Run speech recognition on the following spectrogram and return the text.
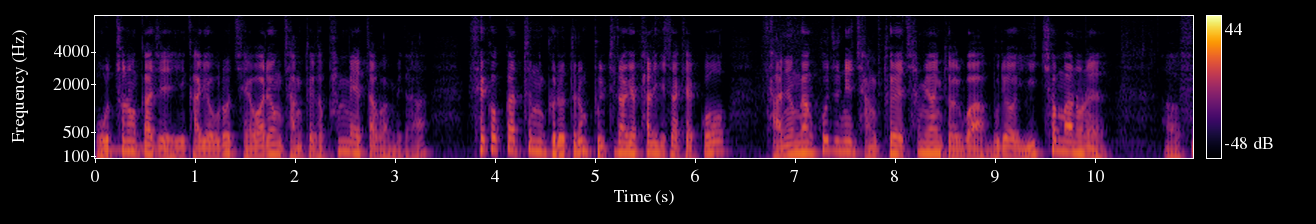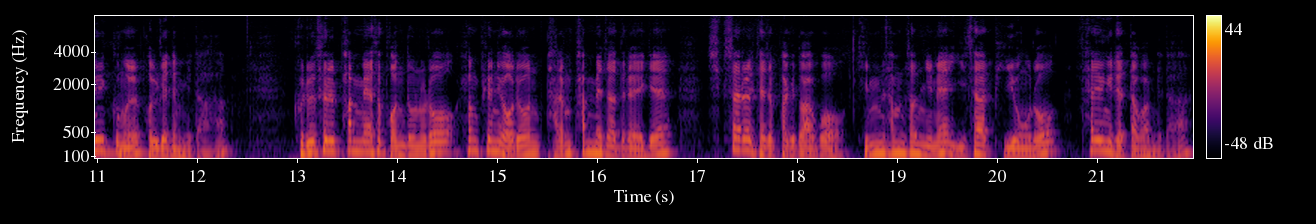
5,000원까지 이 가격으로 재활용 장터에서 판매했다고 합니다. 새것 같은 그릇들은 불티나게 팔리기 시작했고 4년간 꾸준히 장터에 참여한 결과 무려 2천만 원의 어, 수익금을 벌게 됩니다. 그릇을 판매해서 번 돈으로 형편이 어려운 다른 판매자들에게 식사를 대접하기도 하고 김삼선님의 이사 비용으로 사용이 됐다고 합니다.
